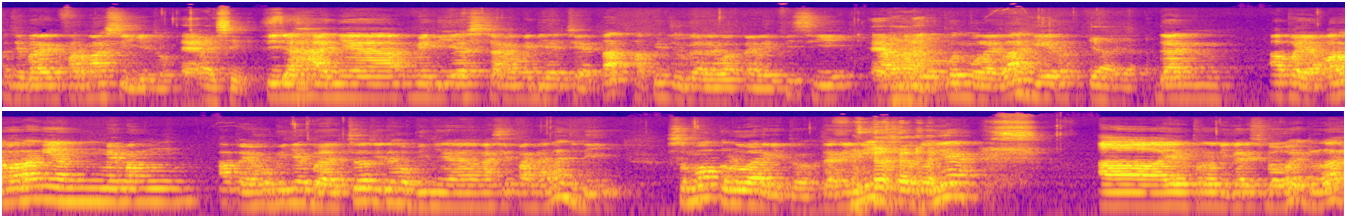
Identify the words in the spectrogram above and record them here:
penyebaran informasi gitu. I see. tidak hanya media secara media cetak tapi juga lewat televisi radio pun mulai lahir Ya, ya. dan apa ya orang-orang yang memang apa ya hobinya bacot gitu hobinya ngasih pandangan jadi semua keluar gitu. Dan ini sebetulnya uh, yang perlu digarisbawahi adalah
